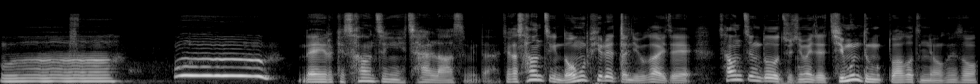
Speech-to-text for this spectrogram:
와, 우. 네 이렇게 사원증이 잘 나왔습니다. 제가 사원증이 너무 필요했던 이유가 이제 사원증도 주시면 이제 지문 등록도 하거든요. 그래서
